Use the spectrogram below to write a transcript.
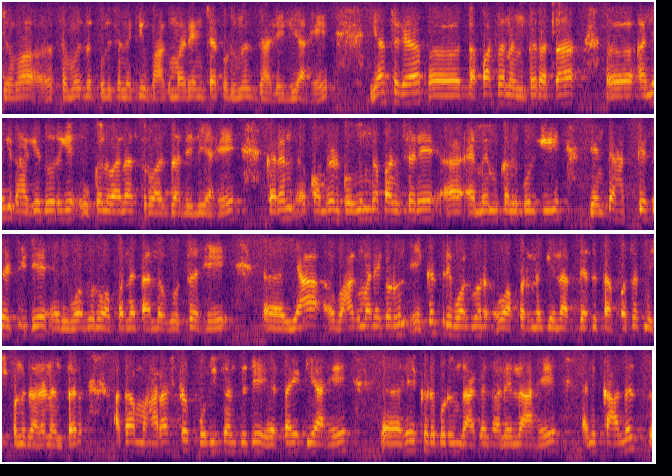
जेव्हा समजलं पोलिसांना की वाघमारे यांच्याकडूनच झालेली आहे. या सगळ्या तपासानंतर आता अनेक धागेदोरगे उकलवायला सुरुवात झालेली आहे. कारण comrade Govind Pansare M M Kalburgi यांच्या हत्येसाठी जे रिव्हॉल्वर वापरण्यात आलं होतं हे या वाघमारेकडून एकच रिव्हॉल्वर वापरलं गेलं असल्याचं तपासात निष्पन्न झाल्यानंतर आता महाराष्ट्र पोलिसांचं जे एस आय टी आहे हे खडबडून जागा झालेलं आहे. आणि कालच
